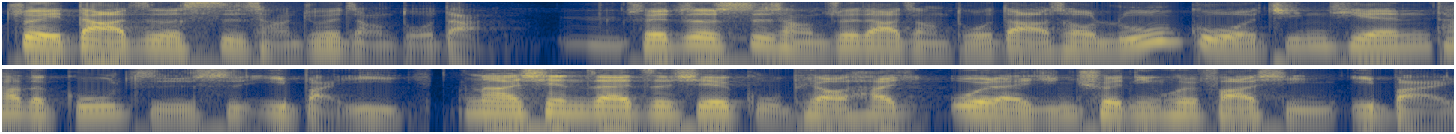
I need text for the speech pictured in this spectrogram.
最大这个市场就会涨多大。所以这个市场最大涨多大的时候，如果今天它的估值是一百亿，那现在这些股票它未来已经确定会发行一百。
